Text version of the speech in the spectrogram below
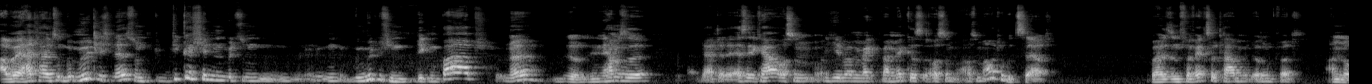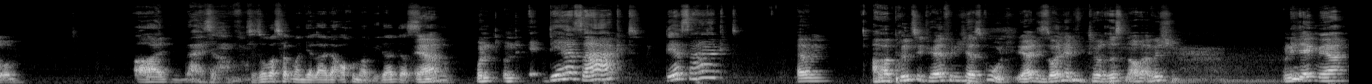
Aber er hat halt so ein gemütlich, ne, so ein Dickerchen mit so einem gemütlichen dicken Bart, ne? Den haben sie, da hat der SEK aus dem, hier beim, Mac, beim Mac aus dem, aus dem Auto gezerrt. Weil sie ihn verwechselt haben mit irgendwas anderem. Ah, also, sowas hört man ja leider auch immer wieder, dass. Ja. Ähm, und, und der sagt, der sagt, ähm, aber prinzipiell finde ich das gut. Ja, die sollen ja die Terroristen auch erwischen. Und ich denke mir,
